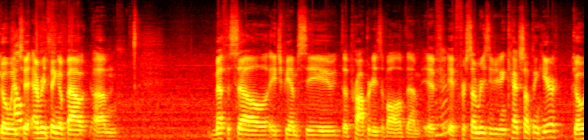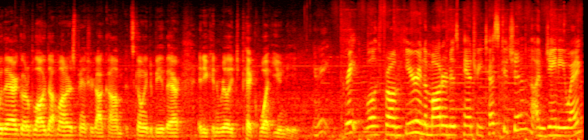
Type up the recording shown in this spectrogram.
go into Help. everything about. Um, HPMC, the properties of all of them. If, mm-hmm. if for some reason you didn't catch something here, go there, go to blog.modernistpantry.com. It's going to be there, and you can really pick what you need. Great, great. Well, from here in the Modernist Pantry Test Kitchen, I'm Janie Wang.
